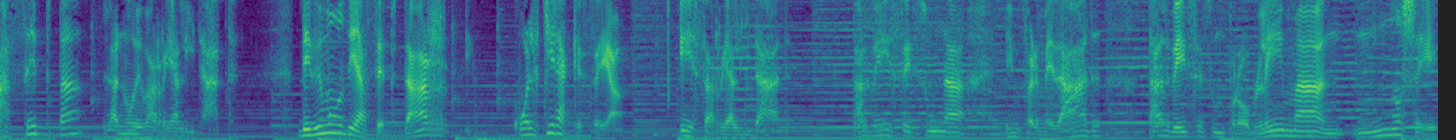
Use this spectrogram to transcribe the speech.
acepta la nueva realidad. Debemos de aceptar cualquiera que sea esa realidad. Tal vez es una enfermedad, tal vez es un problema, no sé.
